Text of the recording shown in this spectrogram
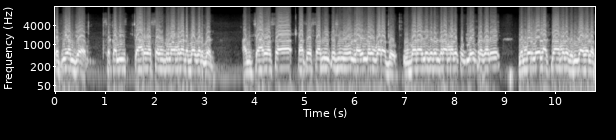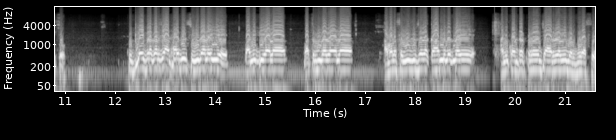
पत्नी आमच्या सकाळी चार वाजता उठून आम्हाला डबा करतात. आणि चार वाजता पाच वाजता आम्ही तशी नेऊन लाईनला उभा राहतो. उभा राहिल्याच्या नंतर आम्हाला कुठल्याही प्रकारे नंबर न लागता आम्हाला घरी जावा लागतो. कुठल्याही प्रकारची आतमध्ये सुविधा नाहीये. पाणी पियाला बाथरूमला जायला आम्हाला सव्वीस दिवसाचा काम मिळत नाही आणि कॉन्ट्रॅक्टरांची आरोग्य भरपूर असते.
